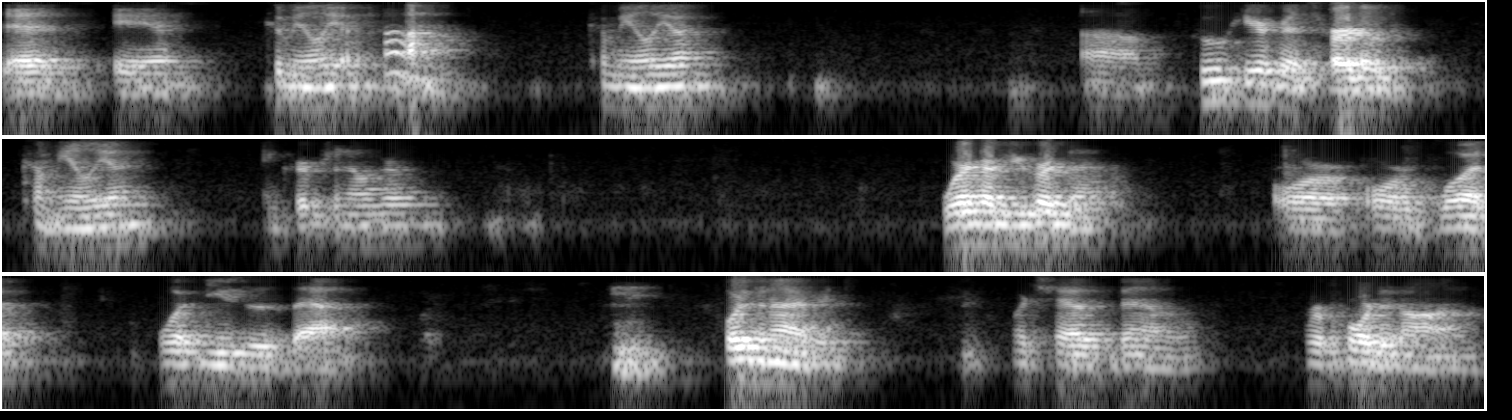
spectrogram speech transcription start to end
DES AS Camellia. Ah, Camellia. Um, who here has heard of Camellia encryption algorithm? Where have you heard that? Or, or what, what uses that? Poison ivy, which has been reported on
